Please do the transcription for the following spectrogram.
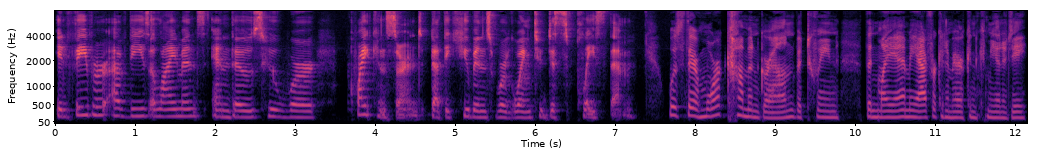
in favor of these alignments and those who were quite concerned that the Cubans were going to displace them. Was there more common ground between the Miami African American community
